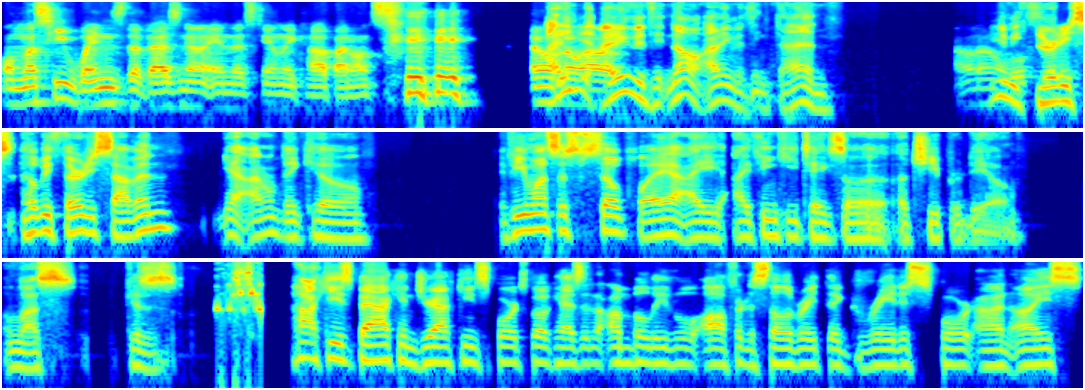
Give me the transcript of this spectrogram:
Unless he wins the Vezina and the Stanley Cup, I don't see. I don't I know. even, I don't even think. No, I don't even think then. I don't know. Be We'll see. thirty. He'll be thirty-seven. Yeah, I don't think he'll. If he wants to still play, I I think he takes a, a cheaper deal, unless because hockey's back and DraftKings Sportsbook has an unbelievable offer to celebrate the greatest sport on ice.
